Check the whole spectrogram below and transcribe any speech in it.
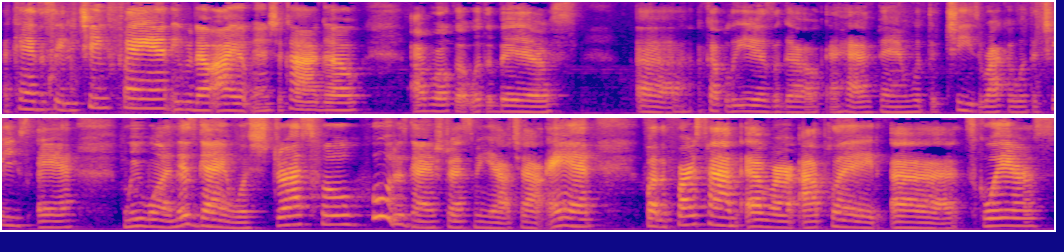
a Kansas City Chiefs fan, even though I am in Chicago. I broke up with the Bears uh, a couple of years ago and have been with the Chiefs, rocking with the Chiefs. And we won. This game was stressful. Whoo, this game stressed me out, child. And for the first time ever, I played uh, squares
